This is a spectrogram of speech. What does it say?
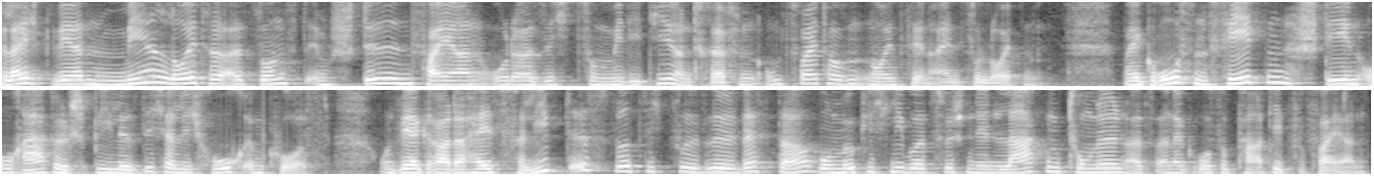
Vielleicht werden mehr Leute als sonst im Stillen feiern oder sich zum Meditieren treffen, um 2019 einzuläuten. Bei großen Feten stehen Orakelspiele sicherlich hoch im Kurs. Und wer gerade heiß verliebt ist, wird sich zu Silvester womöglich lieber zwischen den Laken tummeln, als eine große Party zu feiern.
